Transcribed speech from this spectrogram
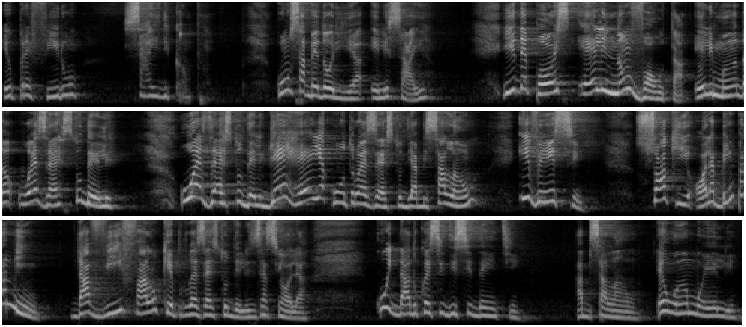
Eu prefiro sair de campo. Com sabedoria, ele sai. E depois ele não volta, ele manda o exército dele. O exército dele guerreia contra o exército de Absalão e vence. Só que, olha bem para mim, Davi fala o que para o exército dele? Ele diz assim: olha, cuidado com esse dissidente. Absalão. Eu amo ele.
